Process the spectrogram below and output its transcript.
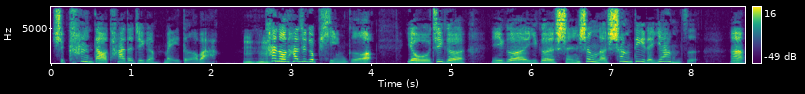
是看到他的这个美德吧，嗯哼，看到他这个品格有这个一个一个神圣的上帝的样子。嗯，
